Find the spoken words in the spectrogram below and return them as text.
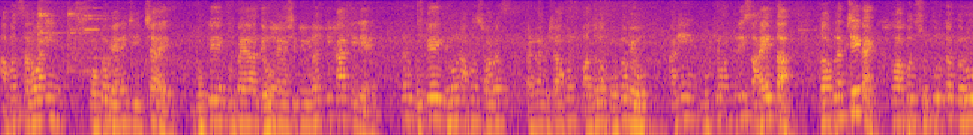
आपण सर्वांनी फोटो घेण्याची इच्छा आहे. बुके कृपया देऊ नये अशी मी विनंती का केली आहे? तर बुके घेऊन आपण स्वागत करण्यापेक्षा आपण बाजूला फोटो घेऊ आणि मुख्यमंत्री सहायता जो आपला चेक आहे. तो आपण सुपूर्द करू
